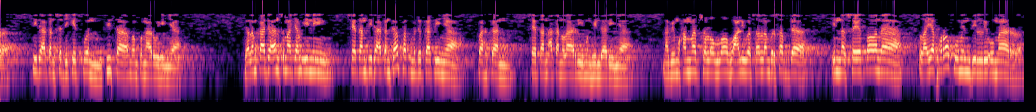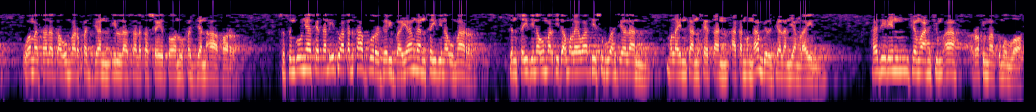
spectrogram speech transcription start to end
tidak akan sedikit pun bisa mempengaruhinya. Dalam keadaan semacam ini, setan tidak akan dapat mendekatinya, bahkan setan akan lari menghindarinya. Nabi Muhammad wasallam bersabda, "Inna syaitana la yafraqu min dilli Umar wa masalaka Umar fajjan illa salaka syaitanu fajjan akhar Sesungguhnya setan itu akan kabur dari bayangan Sayyidina Umar dan Sayyidina Umar tidak melewati sebuah jalan melainkan setan akan mengambil jalan yang lain. Hadirin jemaah Jumat rahimakumullah.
